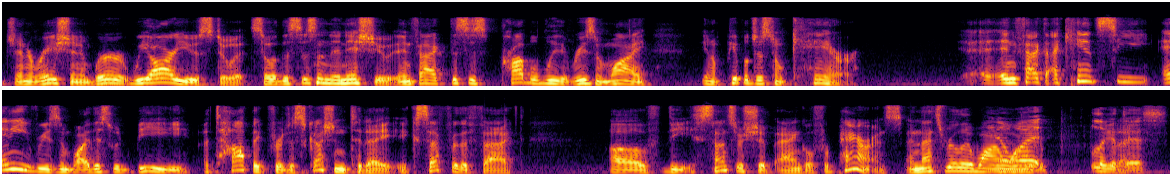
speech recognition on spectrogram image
generation. And we're we are used to it. So this isn't an issue. In fact this is probably the reason why you know people just don't care in fact, I can't see any reason why this would be a topic for discussion today, except for the fact of the censorship angle for parents, and that's really why You I wanted. what? Look at this.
